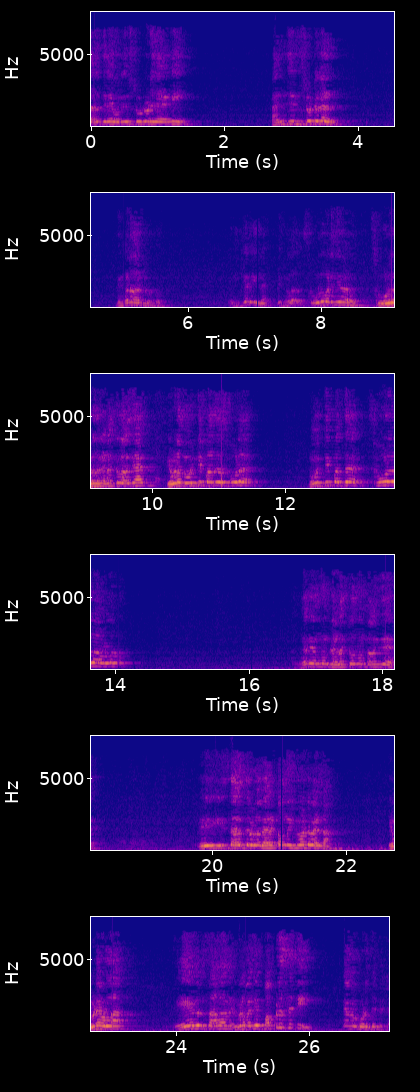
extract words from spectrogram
തലത്തിലെ ഒരു ഇൻസ്റ്റിറ്റ്യൂട്ടോട് ഞാൻ എണ്ണി. അഞ്ച് ഇൻസ്റ്റിറ്റ്യൂട്ടുകൾ നിങ്ങളുടെ നാട്ടിലുണ്ടോ? എനിക്കറിയില്ല. നിങ്ങൾ സ്കൂൾ പണിഞ്ഞതാണ് സ്കൂളുകളുടെ കണക്ക് പറഞ്ഞാൽ ഇവിടെ നൂറ്റിപ്പത്ത് സ്കൂൾ നൂറ്റിപ്പത്ത് സ്കൂളുകളാണുള്ളത് അങ്ങനെയൊന്നും കണക്കൊന്നും പറഞ്ഞ് ഈ തരത്തിലുള്ള വരട്ടൊന്നും ഇങ്ങോട്ട് വേണ്ട. ഇവിടെയുള്ള ഏതൊരു സാധാരണ ഇവിടെ വലിയ പബ്ലിസിറ്റി ഞങ്ങൾ കൊടുത്തിട്ടില്ല.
